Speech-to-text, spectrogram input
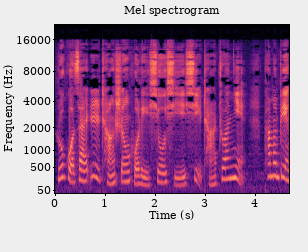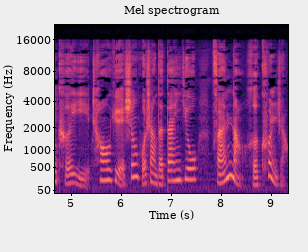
如果在日常生活里修习细察专念，他们便可以超越生活上的担忧、烦恼和困扰。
